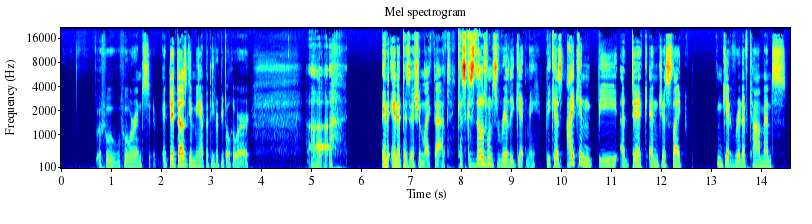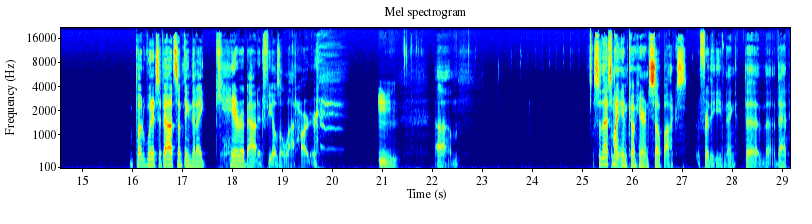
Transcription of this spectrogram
who who are into it, it does give me empathy for people who are uh in in a position like that cuz cuz those ones really get me because I can be a dick and just like get rid of comments but when it's about something that I care about it feels a lot harder Mm. um so that's my incoherent soapbox for the evening the, the that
